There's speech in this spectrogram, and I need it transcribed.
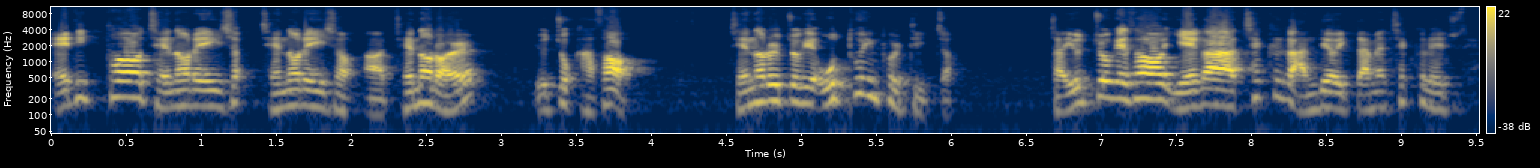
에디터 제너레이션, 제너레이션, 아, 제너럴 요쪽 가서 제너럴 쪽에 오토 임포트 있죠. 자, 요쪽에서 얘가 체크가 안 되어 있다면 체크를 해주세요.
